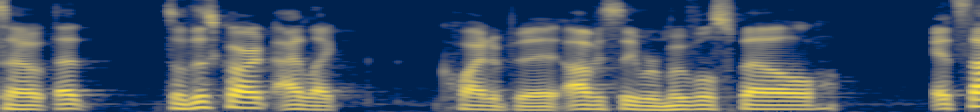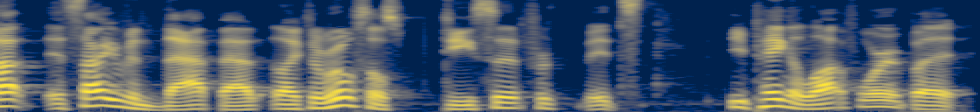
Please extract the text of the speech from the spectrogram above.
so that so this card i like quite a bit obviously removal spell it's not it's not even that bad like the removal spell's decent for it's you're paying a lot for it but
